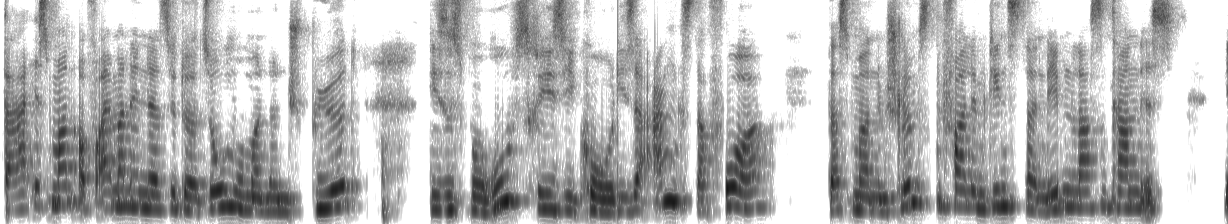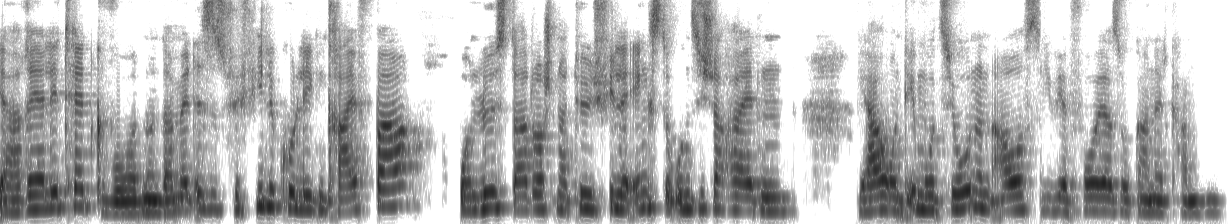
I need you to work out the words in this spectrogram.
Da ist man auf einmal in der Situation, wo man dann spürt, dieses Berufsrisiko, diese Angst davor, dass man im schlimmsten Fall im Dienst sein Leben lassen kann, ist ja Realität geworden. Und damit ist es für viele Kollegen greifbar und löst dadurch natürlich viele Ängste, Unsicherheiten ja, und Emotionen aus, die wir vorher so gar nicht kannten.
